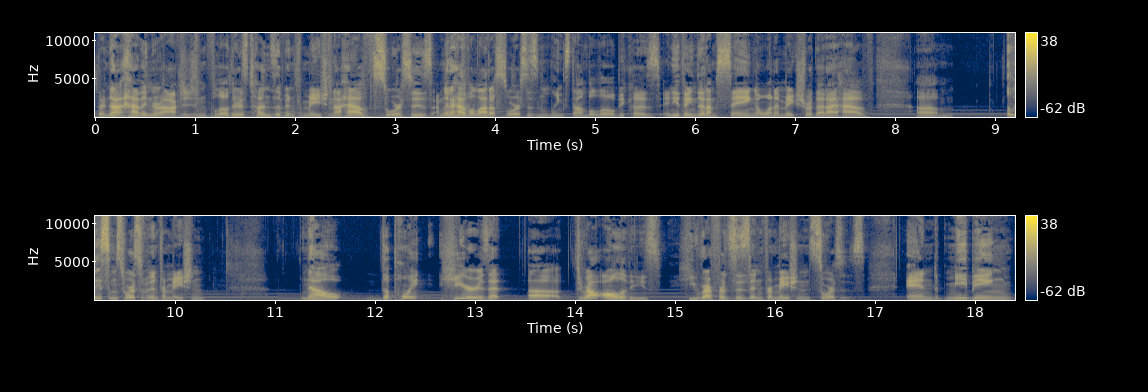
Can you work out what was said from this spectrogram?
they're not having their oxygen flow. There's tons of information. I have sources. I'm to have a lot of sources and links down below because anything that I'm saying, I want to make sure that I have um, at least some source of information. Now, the point here is that uh, throughout all of these, he references information sources. And me being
